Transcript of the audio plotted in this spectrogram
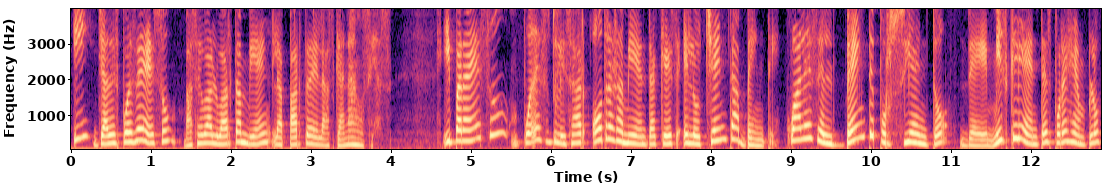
Y ya después de eso vas a evaluar también la parte de las ganancias. Y para eso puedes utilizar otra herramienta que es el 80-20. ¿Cuál es el 20% de mis clientes, por ejemplo,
